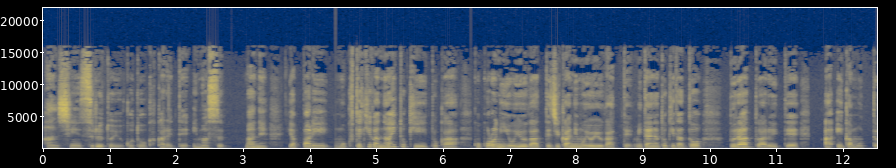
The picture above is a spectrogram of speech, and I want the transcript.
安心するということを書かれています。まあねやっぱり目的がない時とか心に余裕があって時間にも余裕があってみたいな時だとぶらっと歩いてあいいかもって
